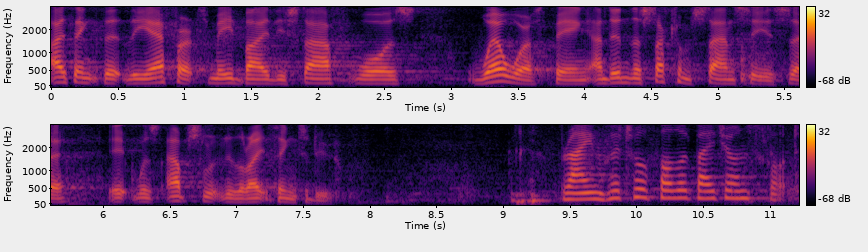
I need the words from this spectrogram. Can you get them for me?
I think that the effort made by the staff was well worth paying, and in the circumstances, uh, it was absolutely the right thing to do. Brian Whittle, followed by John Scott.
